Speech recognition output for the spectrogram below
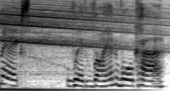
Mix with Ryan Walker.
